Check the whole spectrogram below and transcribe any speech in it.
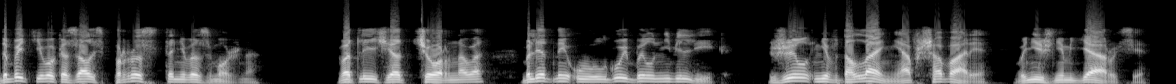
Добыть его казалось просто невозможно. В отличие от черного, бледный Уулгуй был невелик, жил не в Далане, а в Шаваре, в нижнем ярусе,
